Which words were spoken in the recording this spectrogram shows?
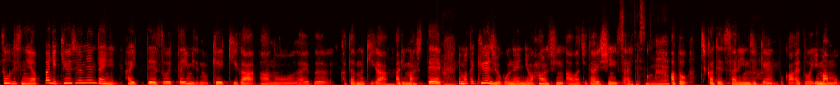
そうですね。やっぱり90年代に入ってそういった意味での景気があのだいぶ傾きがありまして、はい。でまた95年には阪神・淡路大震災とか。ですね。あと地下鉄サリン事件とか、あと今も、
